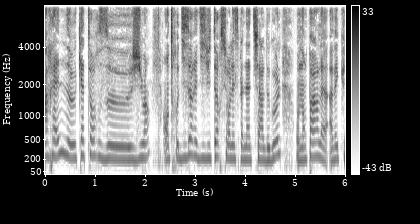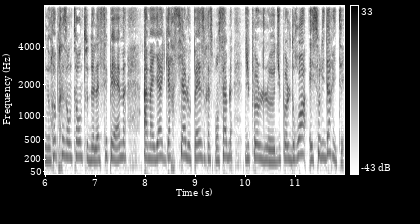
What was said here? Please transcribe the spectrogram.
à Rennes, 14 juin, entre 10h et 18h sur l'esplanade Charles de Gaulle. On en parle avec une représentante de la CPM, Amaya Garcia Lopez, responsable du pôle, du pôle droit et solidarité.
